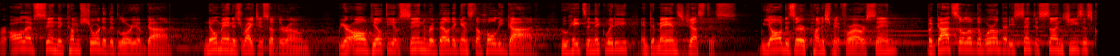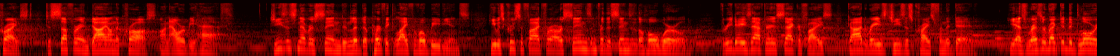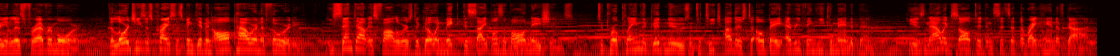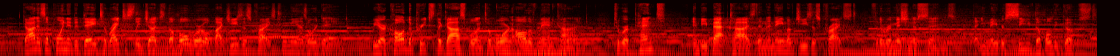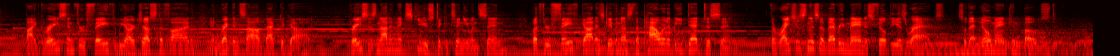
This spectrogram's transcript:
For all have sinned and come short of the glory of God. No man is righteous of their own. We are all guilty of sin and rebelled against the holy God, who hates iniquity and demands justice. We all deserve punishment for our sin, but God so loved the world that he sent his Son, Jesus Christ, to suffer and die on the cross on our behalf. Jesus never sinned and lived a perfect life of obedience. He was crucified for our sins and for the sins of the whole world. Three days after his sacrifice, God raised Jesus Christ from the dead. He has resurrected to glory and lives forevermore. The Lord Jesus Christ has been given all power and authority. He sent out his followers to go and make disciples of all nations, to proclaim the good news and to teach others to obey everything he commanded them. He is now exalted and sits at the right hand of God. God has appointed a day to righteously judge the whole world by Jesus Christ, whom he has ordained. We are called to preach the gospel and to warn all of mankind, to repent and be baptized in the name of Jesus Christ for the remission of sins, that you may receive the Holy Ghost. By grace and through faith we are justified and reconciled back to God. Grace is not an excuse to continue in sin, but through faith God has given us the power to be dead to sin. The righteousness of every man is filthy as rags, so that no man can boast.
